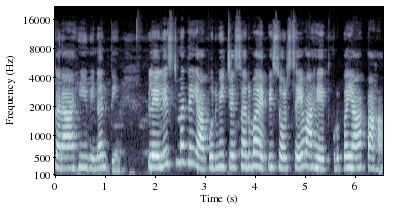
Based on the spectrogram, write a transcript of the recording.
करा ही विनंती. प्लेलिस्टमध्ये यापूर्वीचे सर्व एपिसोड सेव्ह आहेत कृपया पहा.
